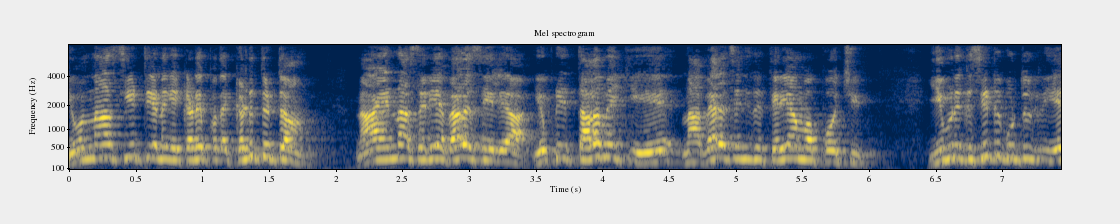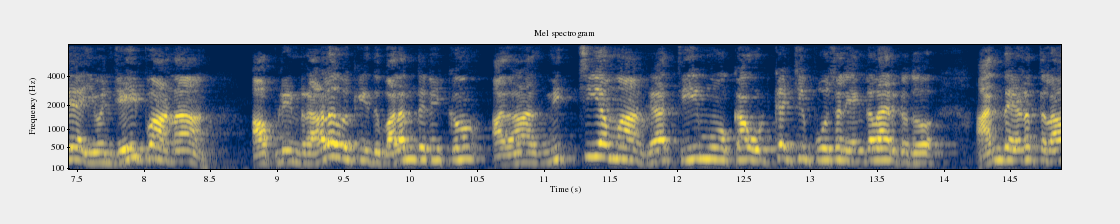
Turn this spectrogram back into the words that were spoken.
இவன் தான் சீட்டு எனக்கு கிடைப்பதை கெடுத்துட்டான். நான் என்ன சரியா வேலை செய்யலையா? எப்படி தலைமைக்கு நான் வேலை செஞ்சது தெரியாம போச்சு. இவனுக்கு சீட்டு கொடுத்துருக்கிறியே இவன் ஜெயிப்பானா? அப்படின்ற அளவுக்கு இது வளர்ந்து நிற்கும். அதனால் நிச்சயமாக திமுக உட்கட்சி பூசல் எங்கெல்லாம் இருக்குதோ அந்த இடத்துல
